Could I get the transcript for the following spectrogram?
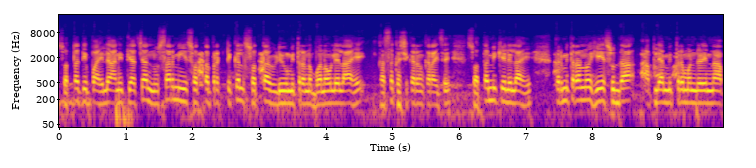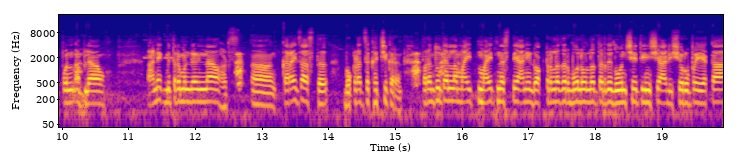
स्वतः ते पाहिलं आणि त्याच्यानुसार मी स्वतः प्रॅक्टिकल स्वतः व्हिडिओ मित्रांनो बनवलेला आहे. कसं खशीकरण करायचं आहे स्वतः मी केलेलं आहे. तर मित्रांनो हे सुद्धा आपल्या मित्रमंडळींना आपण आपल्या अनेक मित्रमंडळींना हॉट्स करायचं असतं बोकडाचं खच्चीकरण. परंतु त्यांना माहीत माहीत नसते आणि डॉक्टरला जर बोलवलं तर ते दोनशे तीनशे अडीचशे रुपये एका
